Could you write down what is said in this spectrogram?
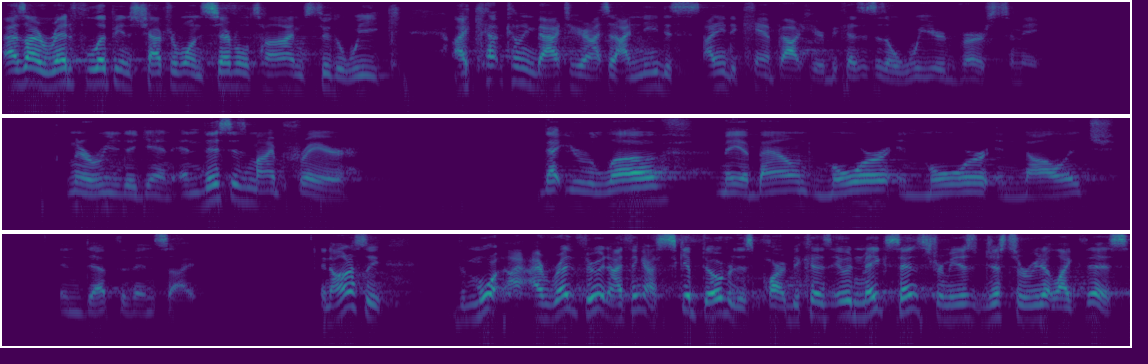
As I read Philippians chapter 1 several times through the week, I kept coming back to here and I said, I need to, I need to camp out here because this is a weird verse to me. I'm going to read it again. And this is my prayer that your love may abound more and more in knowledge and depth of insight. And honestly, the more I read through it, and I think I skipped over this part because it would make sense for me just, to read it like this.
